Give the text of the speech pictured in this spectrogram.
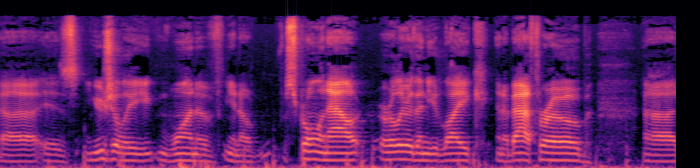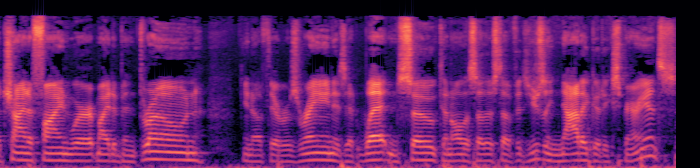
uh, is usually one of you know strolling out earlier than you'd like in a bathrobe, uh, trying to find where it might have been thrown. You know, if there was rain, is it wet and soaked and all this other stuff? It's usually not a good experience.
